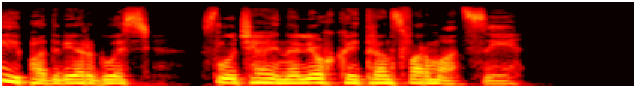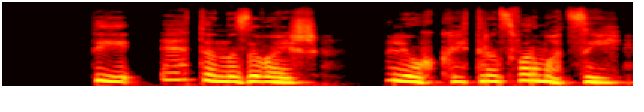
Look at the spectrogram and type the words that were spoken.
и подверглась случайно легкой трансформации». «Ты это называешь легкой трансформацией?»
